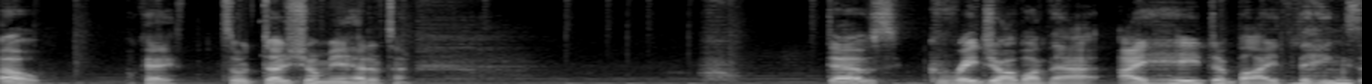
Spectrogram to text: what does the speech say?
Oh, okay. So it does show me ahead of time. Devs, great job on that. I hate to buy things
